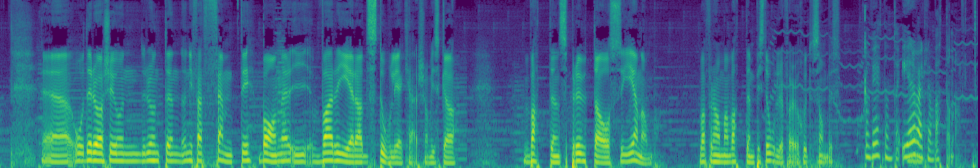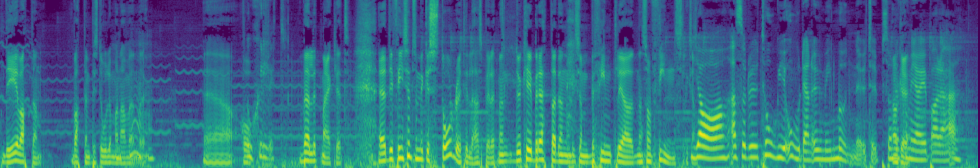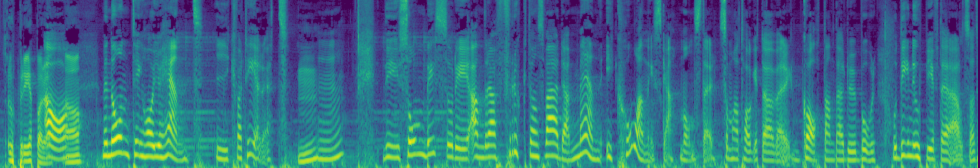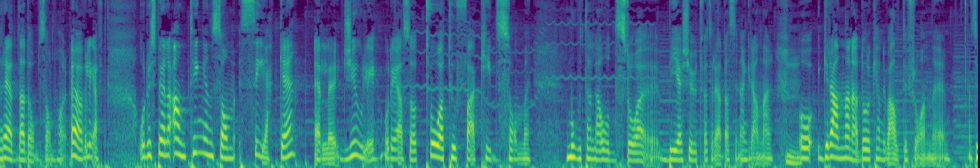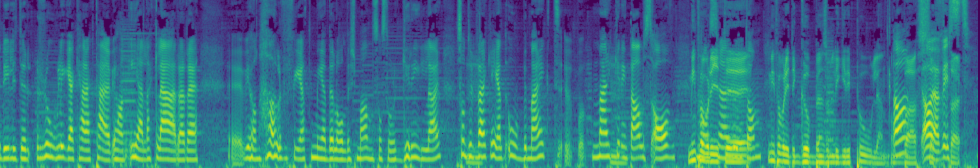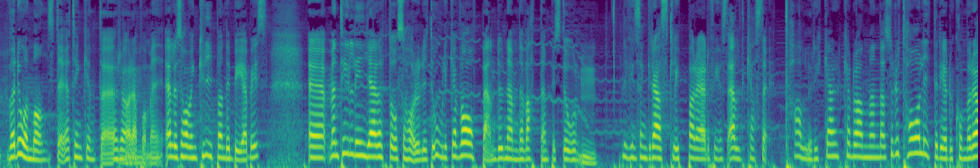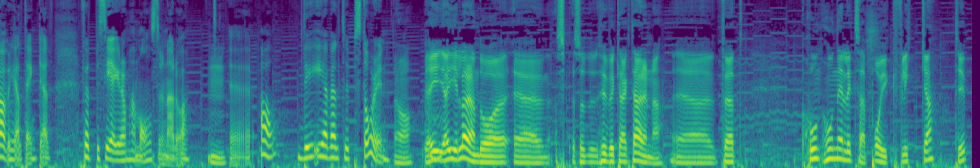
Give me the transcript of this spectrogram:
Eh, och det rör sig un, runt en, ungefär 50 banor i varierad storlek här som vi ska vattenspruta oss igenom. Varför har man vattenpistoler för att skjuta zombies? Jag vet inte. Är det verkligen vatten då? Det är vatten. Vattenpistoler man använder. Eh, och Oskyldigt. väldigt märkligt. Eh, det finns inte så mycket story till det här spelet, men du kan ju berätta den liksom befintliga, den som finns liksom. Ja, alltså du tog ju orden ur min mun nu typ, så nu Okej. kommer jag ju bara... Upprepa det. Ja. Men någonting har ju hänt i kvarteret. Mm. Mm. Det är zombies och det är andra fruktansvärda men ikoniska monster som har tagit över gatan där du bor. Och din uppgift är alltså att rädda de som har överlevt. Och du spelar antingen som Seke eller Julie och det är alltså två tuffa kids som mot alla odds då eh, beger sig ut för att rädda sina grannar. Mm. Och grannarna, då kan det vara allt ifrån... Eh, alltså det är lite roliga karaktärer. Vi har en elak lärare, vi har en halvfet medelålders man som står och grillar. Som typ Mm. verkar helt obemärkt. eh, Märker Mm. inte alls av. Min, favorit är, om. min favorit är gubben som ligger i poolen och Ja, bara softar. ja, visst. Vadå monster? Jag tänker inte röra Mm. på mig. Eller så har vi en krypande bebis. Eh, men till din hjälp då så har du lite olika vapen. Du nämnde vattenpistol. Mm. Det finns en gräsklippare, det finns eldkastare. Tallrikar kan du använda. Så du tar lite det du kommer över helt enkelt. För att besegra de här monstren då. Mm. Eh, ja, det är väl typ storyn. Ja. Jag, jag gillar ändå eh, alltså, huvudkaraktärerna. Eh, för att hon, hon är lite så pojkflicka, typ.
